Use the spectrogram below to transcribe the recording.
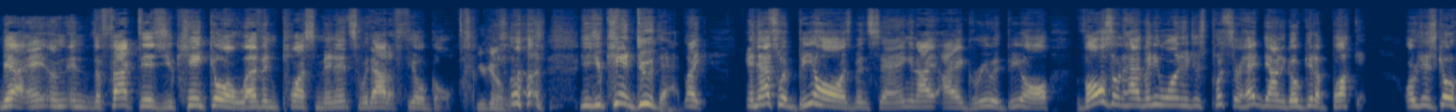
Yeah, and, and the fact is, you can't go 11 plus minutes without a field goal. You're gonna lose. you, you can't do that. Like, and that's what B Hall has been saying, and I, I agree with B Hall. Vols don't have anyone who just puts their head down and go get a bucket or just go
